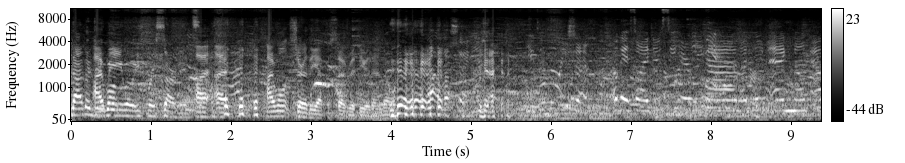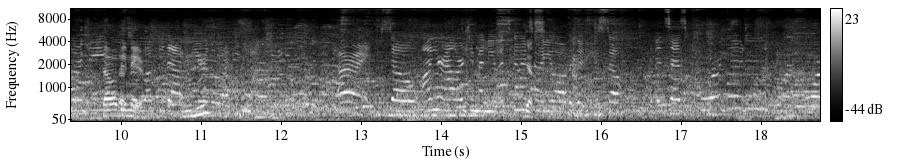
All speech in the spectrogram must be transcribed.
Neither did I we won't- when we first started. so- I, I, I won't share the episode with you then. Don't worry. you should. You, should. you definitely should. Okay, so I do see here we have a gluten egg milk allergy. That would be So me. Mm-hmm. You're the lucky one. All right. So on your allergy menu, it's going to Yes. tell you all the goodies. So if it says for gluten or for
